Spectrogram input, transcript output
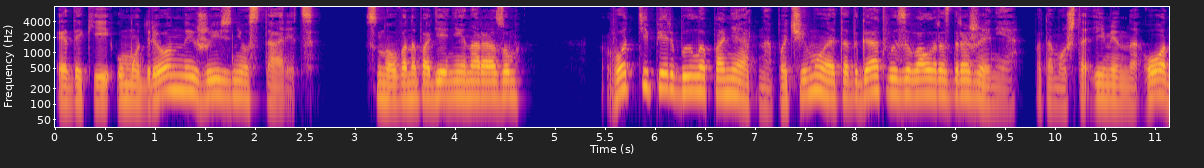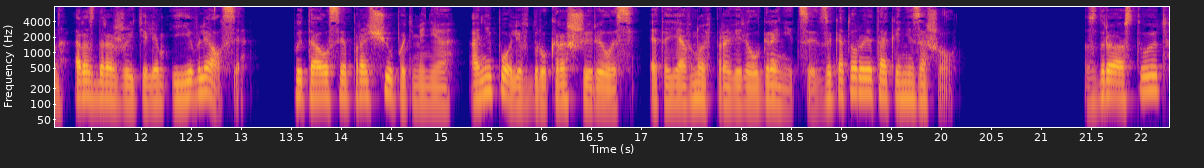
Эдакий умудренный жизнью старец. Снова нападение на разум. Вот теперь было понятно, почему этот гад вызывал раздражение, потому что именно он раздражителем и являлся. Пытался прощупать меня, а не поле вдруг расширилось. Это я вновь проверил границы, за которые так и не зашел. «Здравствует,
